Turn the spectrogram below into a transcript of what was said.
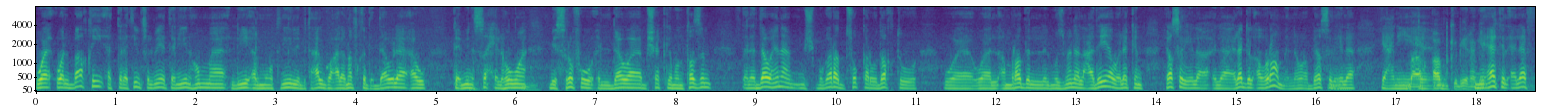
والباقي ال 30% التانيين هم للمواطنين اللي بيتعالجوا على نفقة الدولة أو التأمين الصحي اللي هو بيصرفوا الدواء بشكل منتظم. الدواء هنا مش مجرد سكر وضغط والأمراض المزمنة العادية ولكن يصل إلى إلى علاج الأورام اللي هو بيصل إلى يعني بأرقام آه، كبيرة جدا. مئات الآلاف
